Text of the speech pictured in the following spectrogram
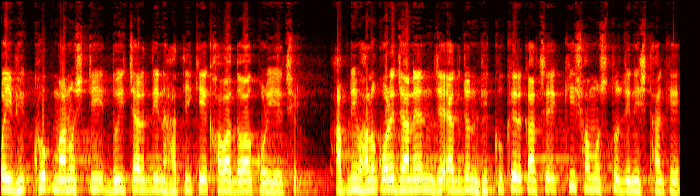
ওই ভিক্ষুক মানুষটি দুই চার দিন হাতিকে খাওয়া দাওয়া করিয়েছিল। আপনি ভালো করে জানেন যে একজন ভিক্ষুকের কাছে কি সমস্ত জিনিস থাকে।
